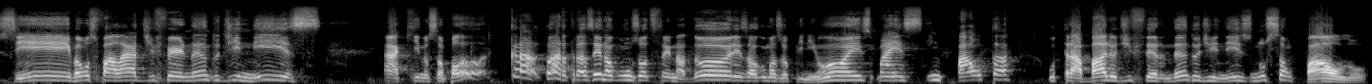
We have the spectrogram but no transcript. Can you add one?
Sim, vamos falar de Fernando Diniz aqui no São Paulo. Cla- Claro, trazendo alguns outros treinadores, algumas opiniões, mas em pauta o trabalho de Fernando Diniz no São Paulo.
